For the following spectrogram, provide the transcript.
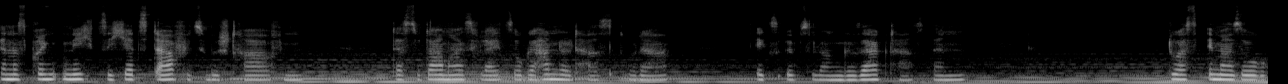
Denn es bringt nichts, sich jetzt dafür zu bestrafen, dass du damals vielleicht so gehandelt hast oder XY gesagt hast, denn du hast immer so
